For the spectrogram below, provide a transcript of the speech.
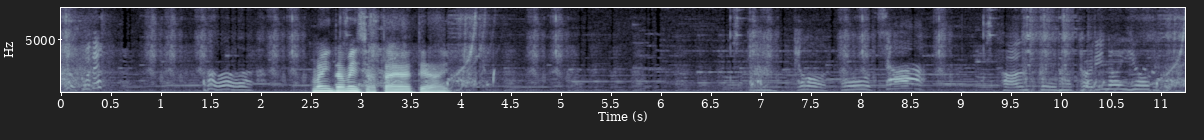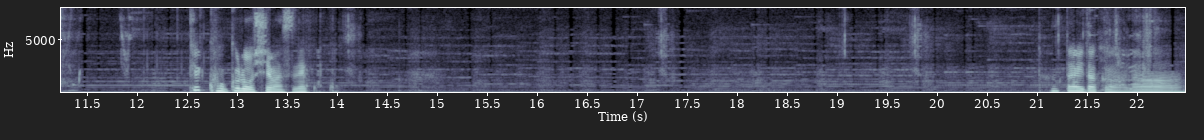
そこです。あああダメージ与えられてない。構苦労してますね、ここ。単体だからな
